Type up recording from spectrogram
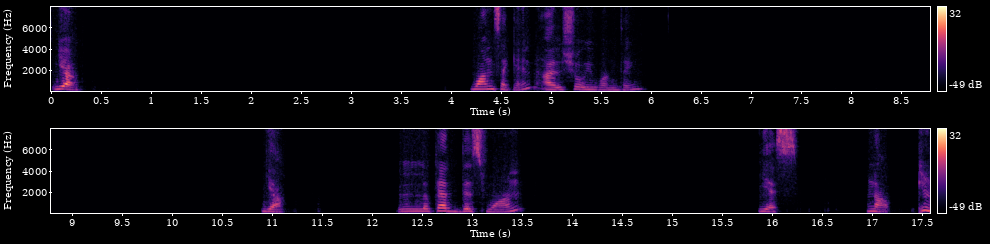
Yeah. One second, I'll show you one thing. Yeah. Look at this one. Yes. Now.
